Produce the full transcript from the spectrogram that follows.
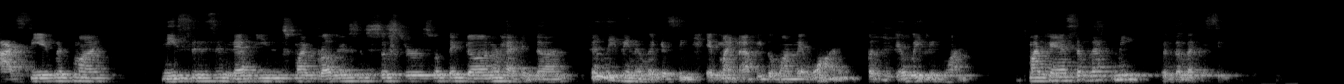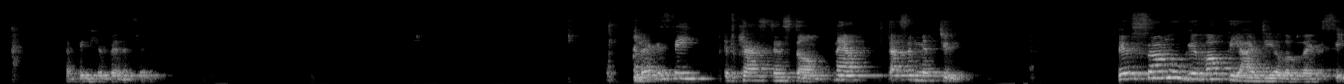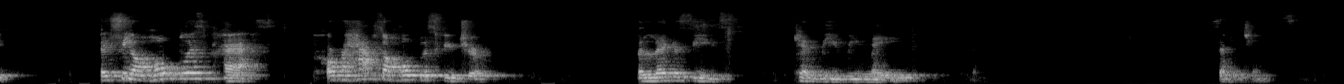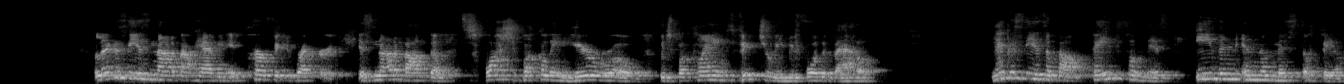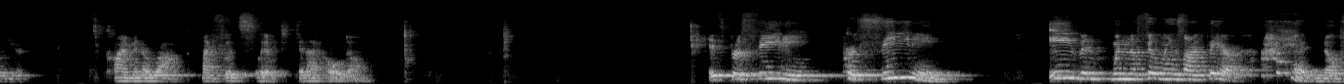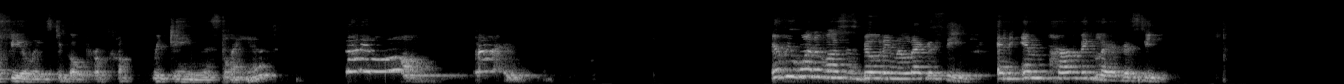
I see it with my nieces and nephews, my brothers and sisters, what they've done or haven't done. They're leaving a legacy. It might not be the one they wanted, but they're leaving one. My parents have left me with a legacy. I think you're benefiting. Legacy is cast in stone. Now, that's a myth too. There's some who give up the ideal of legacy. They see a hopeless past or perhaps a hopeless future. The legacies can be remade. Second chance. Legacy is not about having a perfect record. It's not about the swashbuckling hero which proclaims victory before the battle. Legacy is about faithfulness, even in the midst of failure. Climbing a rock, my foot slipped. Did I hold on? It's proceeding, proceeding, even when the feelings aren't there. I had no feelings to go redeem this land. Not at all. None. Every one of us is building a legacy, an imperfect legacy.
